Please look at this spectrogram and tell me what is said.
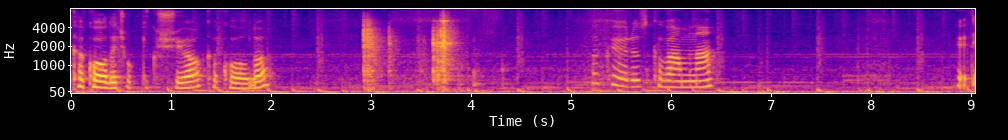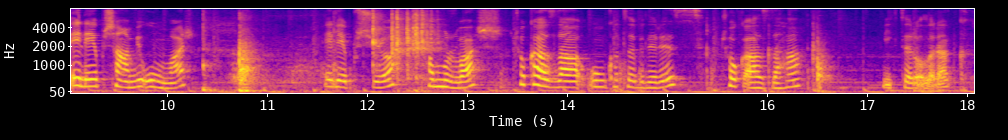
Kakao da çok yakışıyor. Kakaolu. Bakıyoruz kıvamına. Evet ele yapışan bir un var. Ele yapışıyor. Hamur var. Çok az daha un katabiliriz. Çok az daha miktar olarak.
